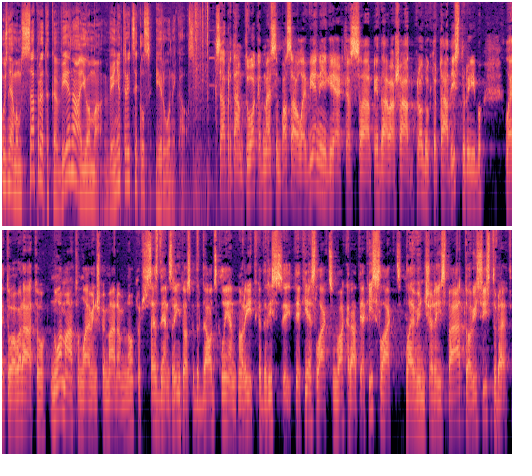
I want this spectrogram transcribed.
uzņēmums saprata, ka vienā jomā viņu tricikls ir unikāls. Sapratām to, ka mēs esam pasaulē vienīgie, kas piedāvā šādu produktu ar tādu izturību, lai to varētu nomāt, un lai viņš, piemēram, nu, tur sestdienas rītos, kad ir daudz klientu no rīta, kad ir iz, tiek ieslēgts un vakarā tiek izslēgts, lai viņš arī spētu to visu izturēt.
